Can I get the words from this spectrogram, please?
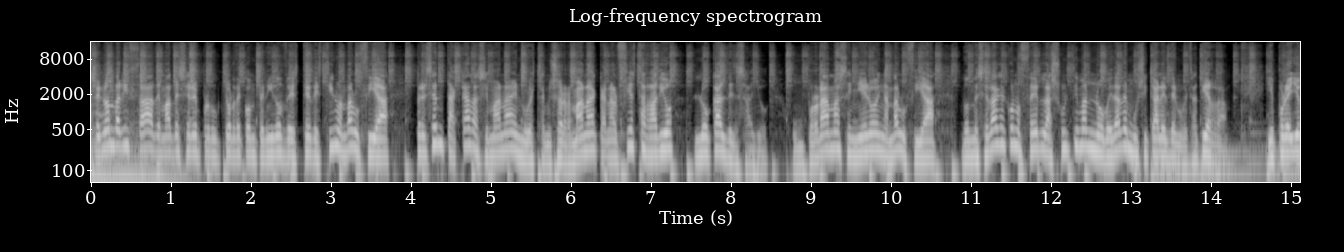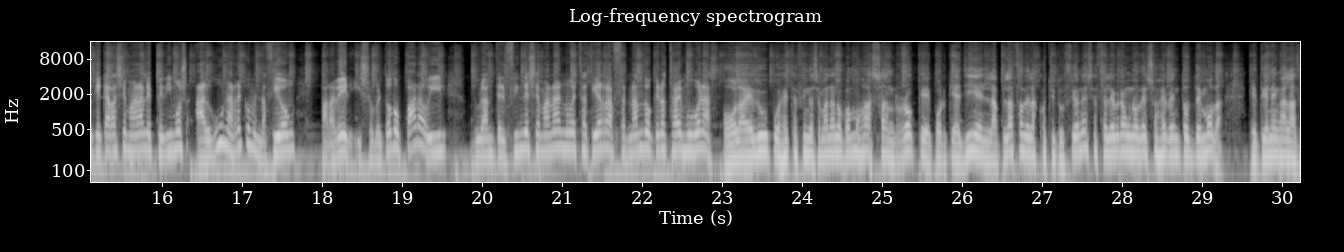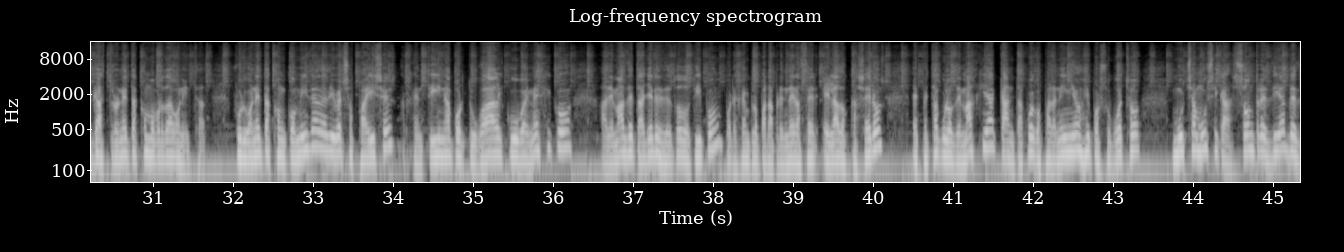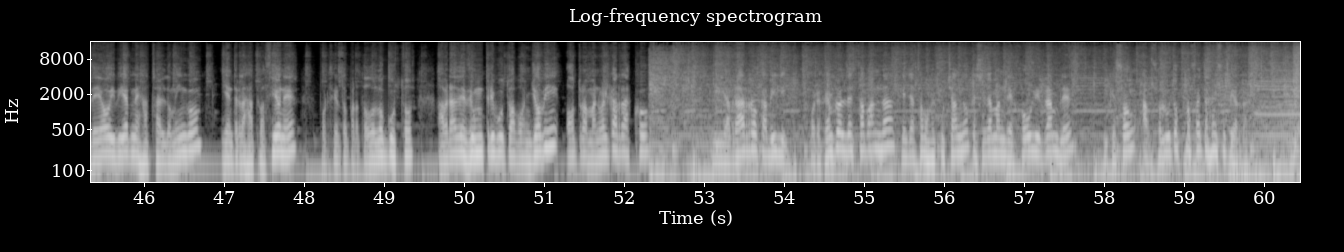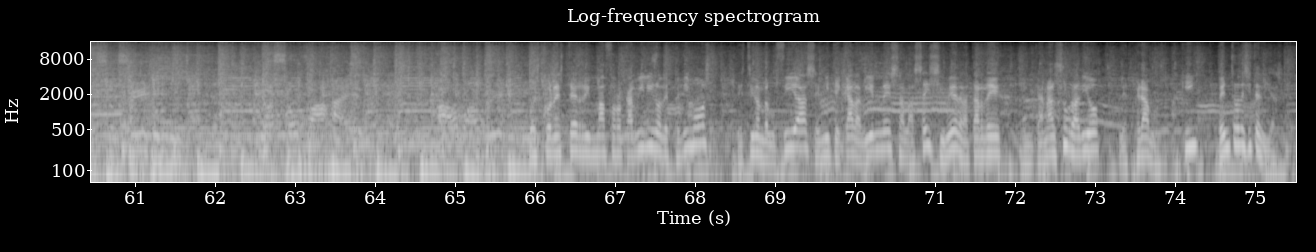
Seno Andariza, además de ser el productor de contenidos de este Destino Andalucía, presenta cada semana en nuestra emisora hermana Canal Fiesta Radio Local de Ensayo, un programa señero en Andalucía donde se dan a conocer las últimas novedades musicales de nuestra tierra. Y es por ello que cada semana les pedimos alguna recomendación para ver y sobre todo para oír durante el fin de semana en nuestra tierra. Fernando, ¿qué nos trae? Muy buenas. Hola Edu, pues este fin de semana nos vamos a San Roque porque allí en la Plaza de las Constituciones se celebra uno de esos eventos de moda que tienen a las gastronetas como protagonistas. Furgonetas con comida de diversos países, Argentina, Portugal, Cuba y México, además de talleres de todo tipo, por ejemplo para aprender a hacer helados caseros, espectáculos de magia, cantajuegos para niños y por supuesto mucha música. Son tres días desde hoy viernes hasta el domingo y entre las actuaciones, por cierto para todos los gustos, habrá desde un tributo a Bon Jovi, otro a Manuel Carrasco y habrá rockabilly. Por ejemplo el de esta banda que ya estamos escuchando, que se llaman The Holy Ramblers y que son absolutos profetas en su tierra. Con este ritmazo rockabilly nos despedimos. Destino Andalucía se emite cada viernes a las seis y media de la tarde en Canal Sur Radio. Le esperamos aquí dentro de siete días.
